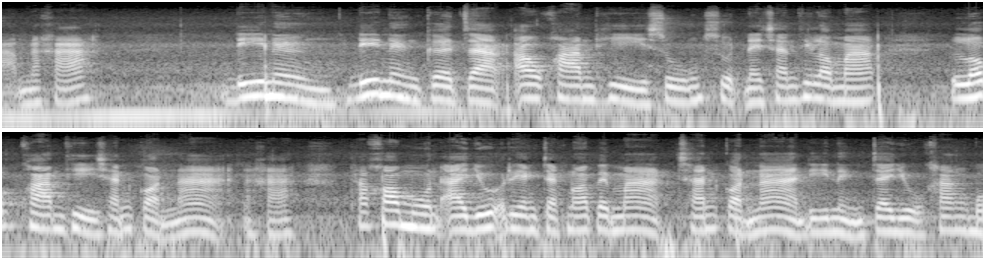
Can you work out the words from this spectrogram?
3 นะคะ D1 D1 เกิดจากเอาความถี่สูงสุดในชั้นที่เรามาร์กลบความถี่ชั้นก่อนหน้านะคะ ถ้าข้อมูลอายุเรียงจากน้อยไปมาก ชั้นก่อนหน้า D1 จะอยู่ข้างบ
